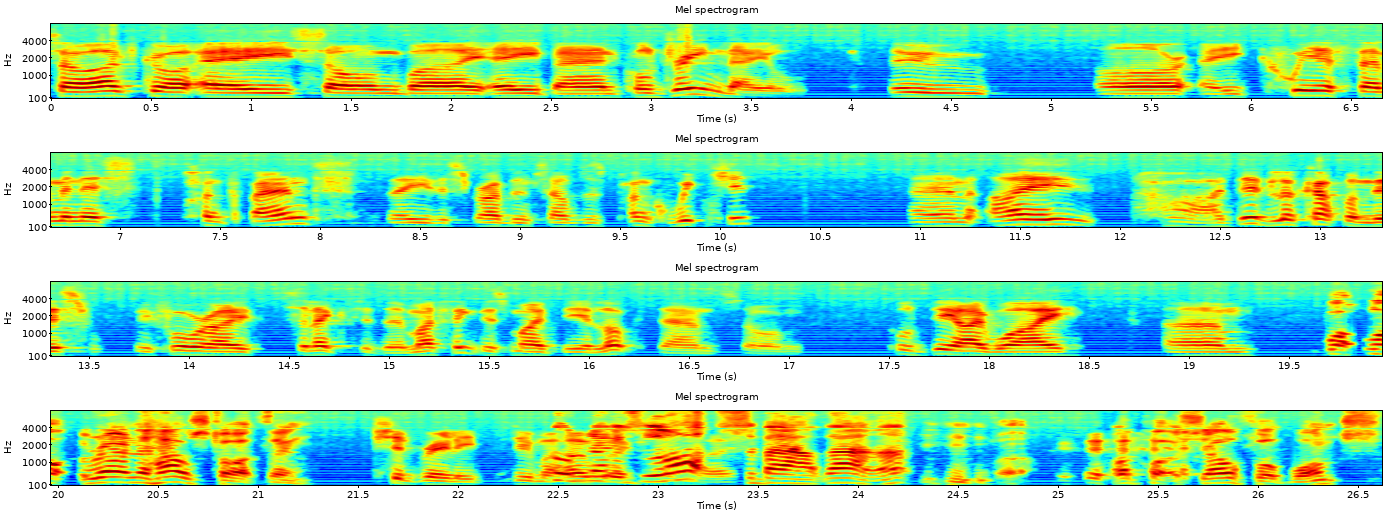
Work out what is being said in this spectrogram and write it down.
So I've got a song by a band called Dream Nails, who are a queer feminist punk band. They describe themselves as punk witches. And I, oh, I did look up on this before I selected them. I think this might be a lockdown song called DIY. Um, what, what, around the house type thing? Should really do my God homework. knows lots about that. I put a shelf up once.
